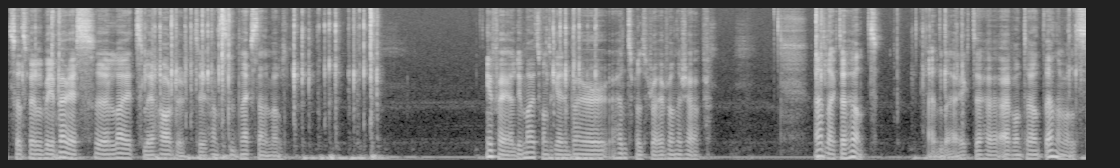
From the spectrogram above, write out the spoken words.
So it will be very slightly uh, harder to hunt the next animal. If fail, you might want to get a better hunt multiplier from the shop. I'd like to hunt. I'd like to I want to hunt animals.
